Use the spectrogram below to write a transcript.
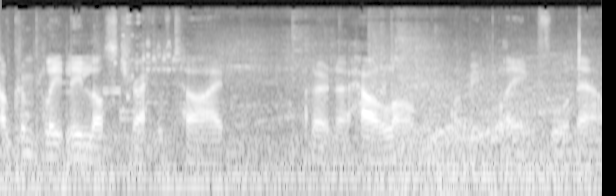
I've completely lost track of time. I don't know how long I've been playing for now.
